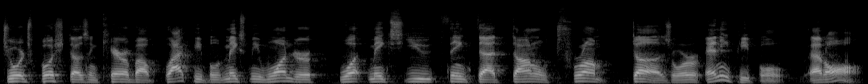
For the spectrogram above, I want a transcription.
George Bush doesn't care about black people. It makes me wonder what makes you think that Donald Trump does, or any people at all.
